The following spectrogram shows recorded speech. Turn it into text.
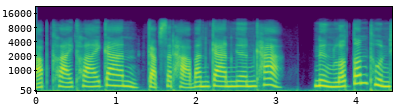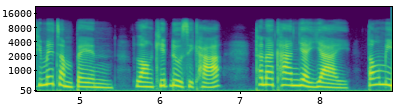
ลัพธ์คล้ายๆกันกับสถาบันการเงินค่ะ 1. ลดต้นทุนที่ไม่จำเป็น ลองคิดดูสิคะ ธนาคารใหญ่ ๆ ต้องมี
